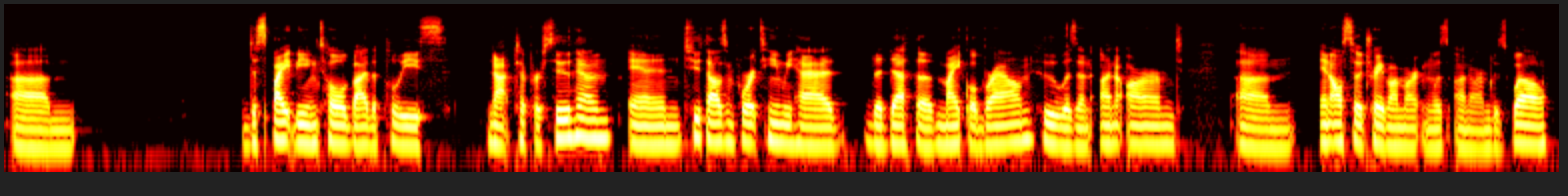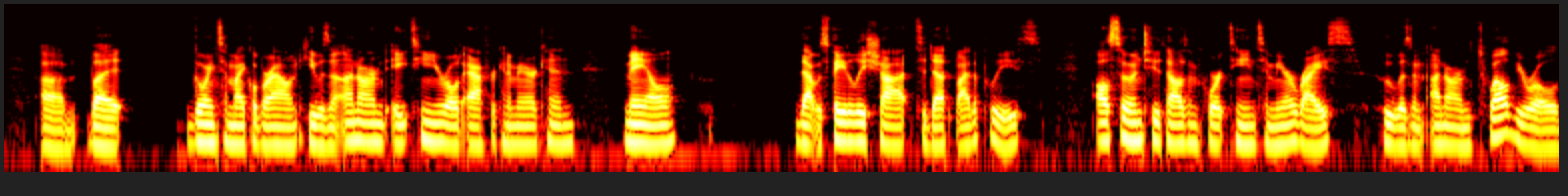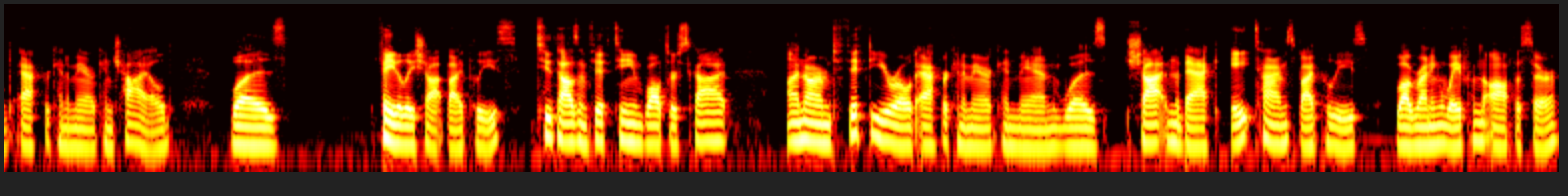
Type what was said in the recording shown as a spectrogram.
um, despite being told by the police not to pursue him. In 2014, we had the death of Michael Brown, who was an unarmed um, and also Trayvon Martin was unarmed as well. Um, but going to Michael Brown, he was an unarmed 18 year old African American male that was fatally shot to death by the police. Also in 2014, Tamir Rice, who was an unarmed 12 year old African American child, was fatally shot by police. 2015, Walter Scott, unarmed 50 year old African American man was shot in the back eight times by police while running away from the officer.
